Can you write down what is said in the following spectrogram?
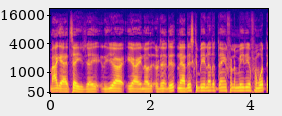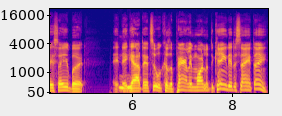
my gotta tell you, Jay, you are you already know. th- th- Now this could be another thing from the media from what they say, but it, it got out there too because apparently Martin Luther King did the same thing.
